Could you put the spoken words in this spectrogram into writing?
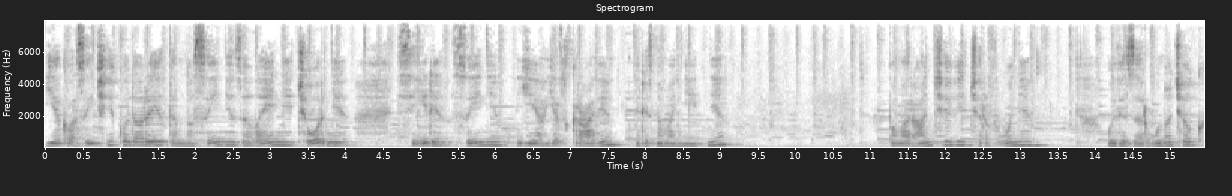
Є класичні кольори, темно-сині, зелені, чорні, сірі, сині, є яскраві, різноманітні, помаранчеві, червоні, у візеруночок,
